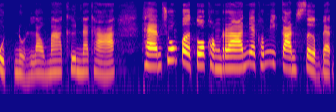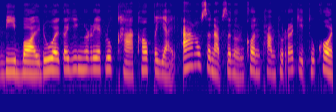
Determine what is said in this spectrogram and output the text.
อุดหนุนเรามากขึ้นนะคะ แถมช่วงเปิดตัวของร้านเนี่ยเขามีการเสิร์ฟแบบบีบอยด้วยก็ยิ่งเรียกลูกค้าเข้าไปใหญ่อ้าวสนับสนุนคนทำธุรกิจทุกคน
